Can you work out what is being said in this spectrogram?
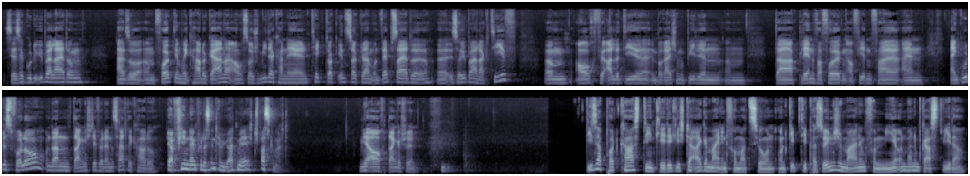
Sehr, sehr gute Überleitung. Also ähm, folgt dem Ricardo gerne auf Social Media Kanälen, TikTok, Instagram und Webseite äh, ist er überall aktiv. Ähm, auch für alle, die im Bereich Immobilien ähm, da Pläne verfolgen, auf jeden Fall ein, ein gutes Follow und dann danke ich dir für deine Zeit, Ricardo. Ja, vielen Dank für das Interview. Hat mir echt Spaß gemacht. Mir auch. Dankeschön. Dieser Podcast dient lediglich der Allgemeininformation und gibt die persönliche Meinung von mir und meinem Gast wieder.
